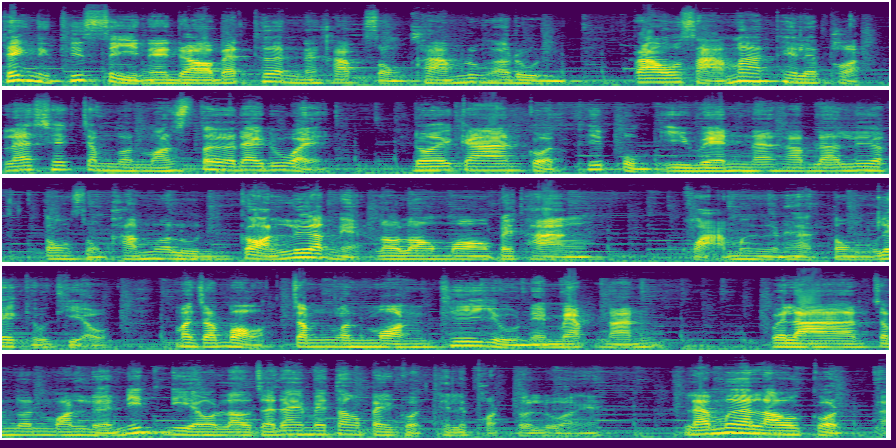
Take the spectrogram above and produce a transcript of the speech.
เทคนิคที่ 4 ใน Draw Battle นะครับ สงครามรุ่งอรุณ เราสามารถเทเลพอร์ตและเช็คจำนวนมอนสเตอร์ได้ด้วย โดยการกดที่ปุ่ม Event นะครับและเลือกตรงสงครามรุ่งอรุณก่อนเลือกเนี่ยเราลองมองไปทางขวามือนะฮะตรงเลขเขียวๆมันจะบอกจำนวนมอนที่อยู่ในแมปนั้น เวลาจำนวนมอนเหลือนิดเดียวเราจะได้ไม่ต้องไปกดเทเลพอร์ตตัวลวงไงและเมื่อเรากดเ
